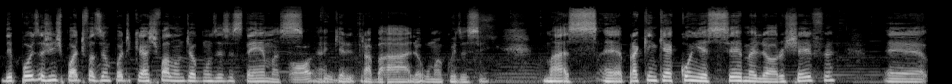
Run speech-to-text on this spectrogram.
Depois a gente pode fazer um podcast falando de alguns desses temas né, que ele trabalha, alguma coisa assim. Mas é, para quem quer conhecer melhor o Schaefer, é,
